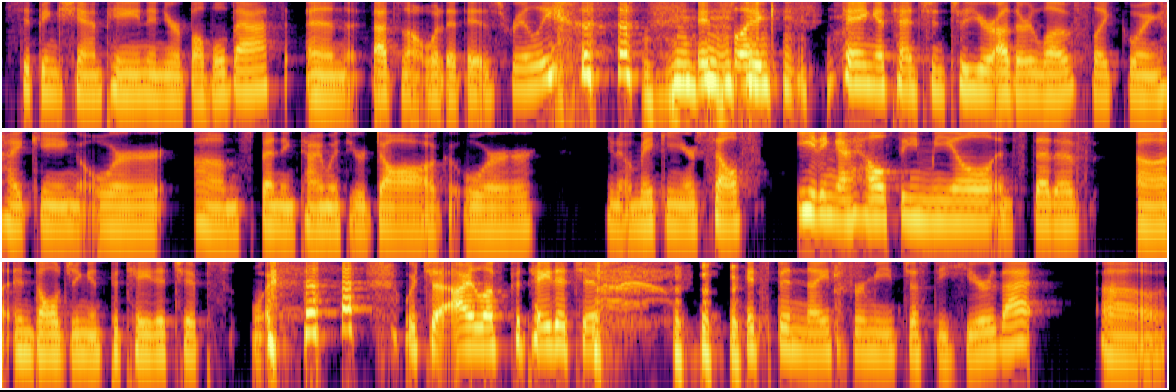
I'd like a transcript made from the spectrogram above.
sipping champagne in your bubble bath and that's not what it is really. It's like paying attention to your other loves like going hiking or um, spending time with your dog or you know making yourself eating a healthy meal instead of uh, indulging in potato chips which i love potato chips. It's been nice for me just to hear that uh,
